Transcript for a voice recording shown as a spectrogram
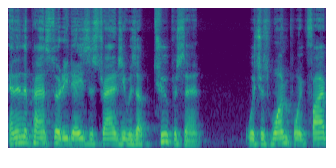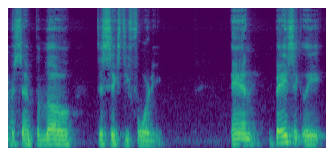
And in the past 30 days, the strategy was up 2%, which was 1.5% below the 60 40. And basically,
